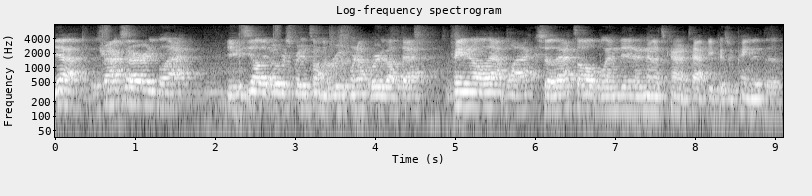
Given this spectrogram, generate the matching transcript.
yeah, the tracks are already black. You can see all the overspray that's on the roof. We're not worried about that. We painted all that black, so that's all blended. I know it's kind of tacky because we painted the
